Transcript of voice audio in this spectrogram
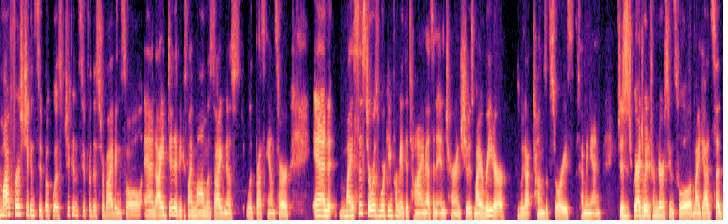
my first chicken soup book was Chicken Soup for the Surviving Soul. And I did it because my mom was diagnosed with breast cancer. And my sister was working for me at the time as an intern. She was my reader. We got tons of stories coming in. She just graduated from nursing school. My dad said,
